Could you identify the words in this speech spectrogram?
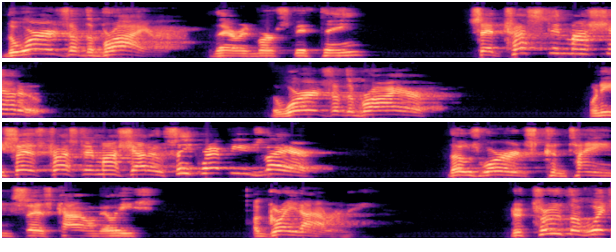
the words of the briar there in verse 15 said, trust in my shadow. The words of the briar when he says, trust in my shadow, seek refuge there. Those words contain, says Keil Delitzsch, a great irony. The truth of which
